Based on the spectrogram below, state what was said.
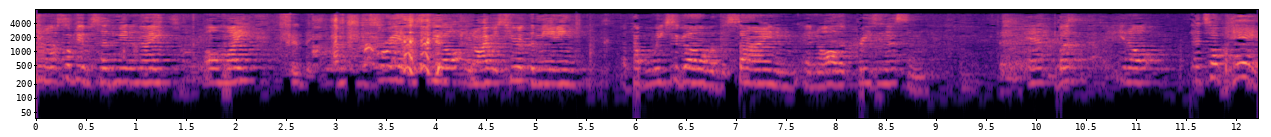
you know, some people said to me tonight, oh, Mike. I'm sorry I steal. You know, I was here at the meeting a couple weeks ago with the sign and, and all the craziness, and, and but you know, it's okay.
